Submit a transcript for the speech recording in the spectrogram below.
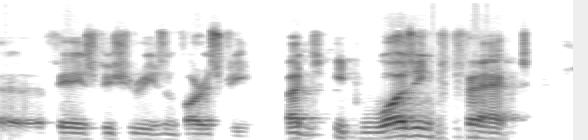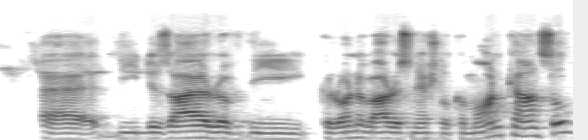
uh, Affairs, Fisheries and Forestry, but it was in fact uh, the desire of the Coronavirus National Command Council.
